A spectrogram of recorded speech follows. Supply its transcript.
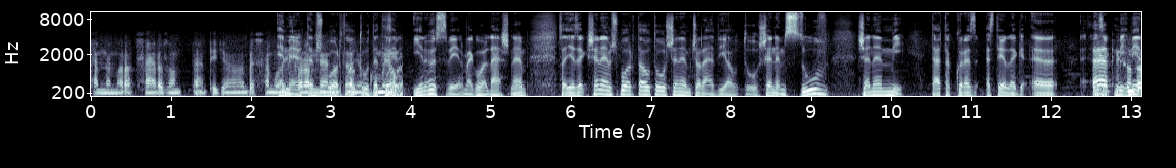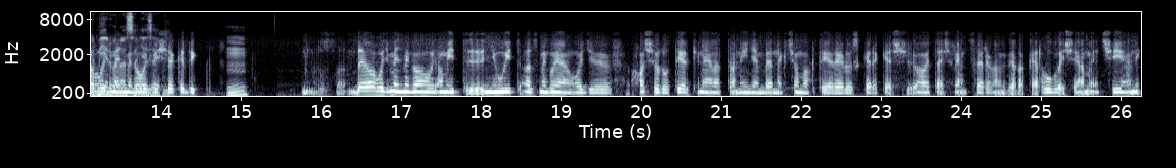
szem nem maradt szárazon, tehát így a beszámolók Emeltebb sportautó, de ez ilyen, összvér megoldás, nem? Szóval ezek se nem sportautó, se nem családi autó, se nem SUV, se nem mi. Tehát akkor ez, ez tényleg... ö, Ezek, Hát mi, miért, miért van az, hogy ezek... viselkedik, Hm? De ahogy megy meg, ahogy, amit nyújt, az meg olyan, hogy hasonló térkínálattal négy embernek csomagtérrel, összkerekes hajtásrendszerrel, amivel akár hova is elmehet síelni,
